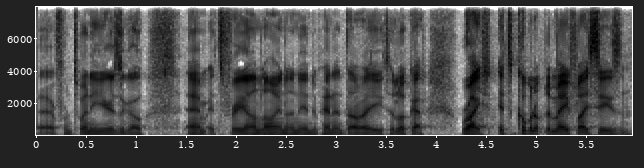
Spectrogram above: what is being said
uh, from twenty years ago. Um, it's free online on independent.ie to look at. Right, it's coming up the mayfly season.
